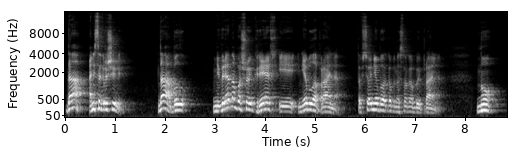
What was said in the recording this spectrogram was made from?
Да, они согрешили. Да, был невероятно большой грех и не было правильно то все не было как бы настолько бы правильно. Но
